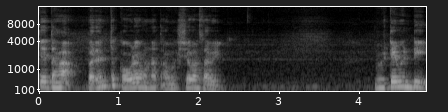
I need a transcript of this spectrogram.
ते दहा पर्यंत कोवळ्या उन्हात अवश्य बसावे. व्हिटॅमिन डी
